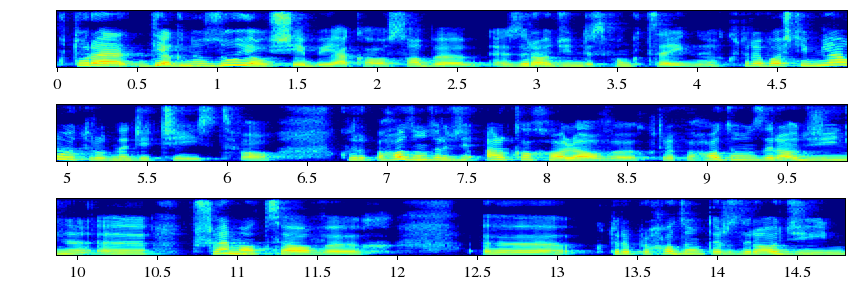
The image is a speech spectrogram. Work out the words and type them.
które diagnozują siebie jako osoby z rodzin dysfunkcyjnych, które właśnie miały trudne dzieciństwo, które pochodzą z rodzin alkoholowych, które pochodzą z rodzin e, przemocowych, które pochodzą też z rodzin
